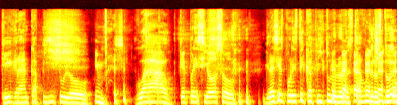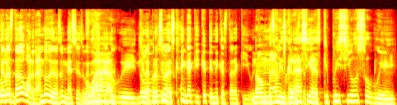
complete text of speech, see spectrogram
¡Qué gran capítulo! ¡Wow! ¡Qué precioso! Gracias por este capítulo, lo está muy Pero estuve- te lo he estado guardando desde hace meses, güey. Que- güey, Que la próxima no. vez que venga aquí, que tiene que estar aquí, güey. No mames, este gracias. Qué precioso, güey.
